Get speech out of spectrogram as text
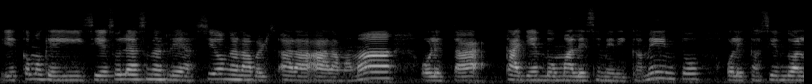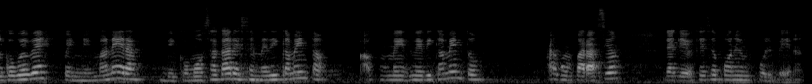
Y es como que si eso le hace una reacción a la, a, la, mamá, o le está cayendo mal ese medicamento, o le está haciendo algo bebé, pues no hay manera de cómo sacar ese medicamento, medicamento a comparación de aquellos que se ponen por vena.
